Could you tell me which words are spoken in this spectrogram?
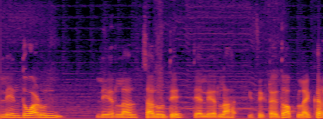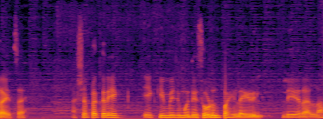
लेंथ वाढून लेअरला चालू होते त्या लेअरला इफेक्ट आहे तो अप्लाय करायचा आहे. अशा प्रकारे एक एक इमेजमध्ये सोडून पहिला लेअर आला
